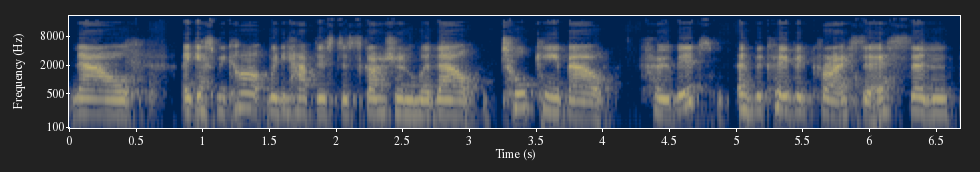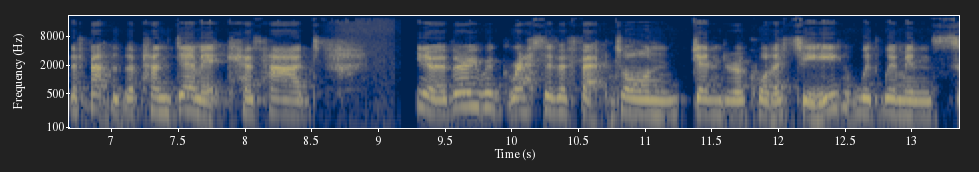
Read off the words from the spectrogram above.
Now, I guess we can't really have this discussion without talking about COVID and the COVID crisis and the fact that the pandemic has had you know a very regressive effect on gender equality with women's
